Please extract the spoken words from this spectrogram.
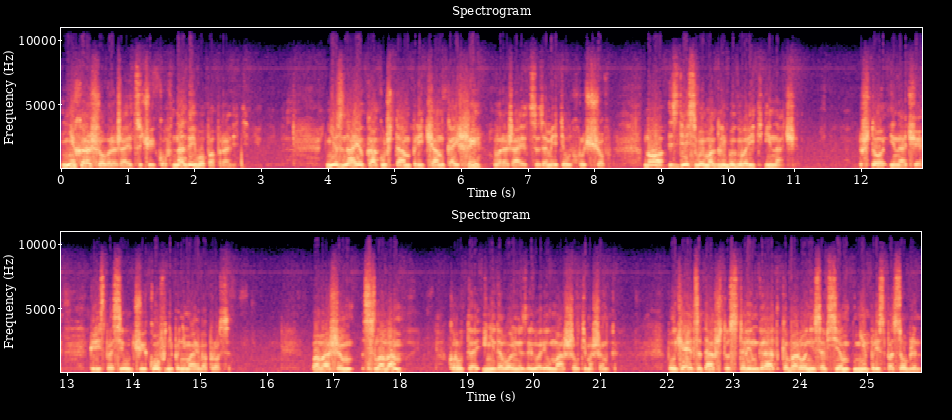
Нехорошо выражается Чуйков, надо его поправить. Не знаю, как уж там при Чан-Кайши выражаются, заметил Хрущев. Но здесь вы могли бы говорить иначе. Что иначе? переспросил Чуйков, не понимая вопроса. По вашим словам, круто и недовольно заговорил маршал Тимошенко. Получается так, что Сталинград к обороне совсем не приспособлен.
